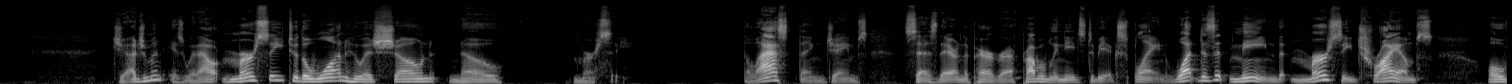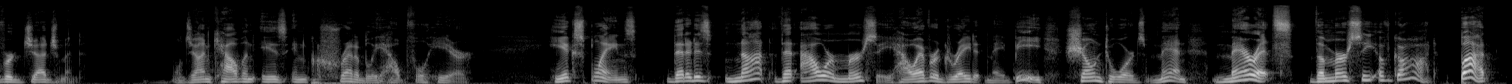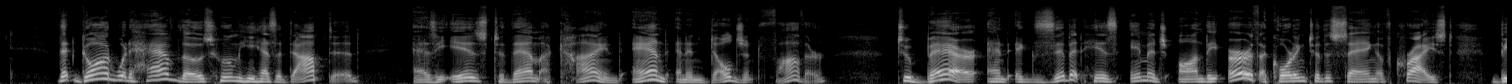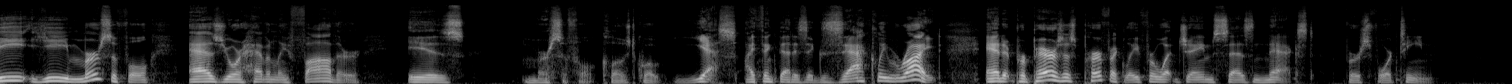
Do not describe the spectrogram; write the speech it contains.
Judgment is without mercy to the one who has shown no mercy. The last thing James says there in the paragraph probably needs to be explained. What does it mean that mercy triumphs over judgment? Well, John Calvin is incredibly helpful here. He explains that it is not that our mercy, however great it may be, shown towards men, merits the mercy of God, but that God would have those whom He has adopted, as He is to them a kind and an indulgent Father, to bear and exhibit His image on the earth, according to the saying of Christ be ye merciful as your heavenly Father is merciful. Closed quote. Yes, I think that is exactly right. And it prepares us perfectly for what James says next. Verse 14.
